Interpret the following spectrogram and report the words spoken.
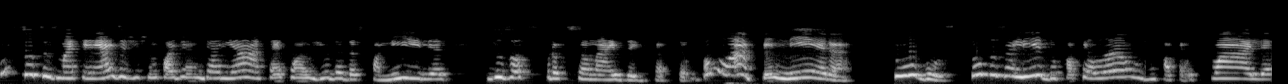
os outros materiais a gente não pode angariar até com a ajuda das famílias, dos outros profissionais da educação. Vamos lá, peneira, tubos, tubos ali do papelão, do papel toalha,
